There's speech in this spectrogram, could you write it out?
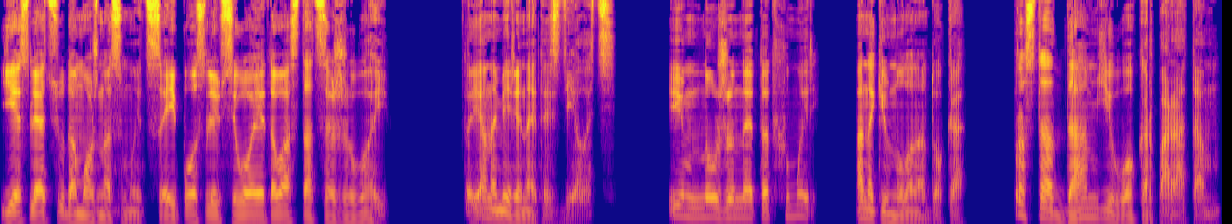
Если отсюда можно смыться и после всего этого остаться живой, то я намерен это сделать. Им нужен этот хмырь. Она кивнула на Дока. Просто отдам его корпоратам.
